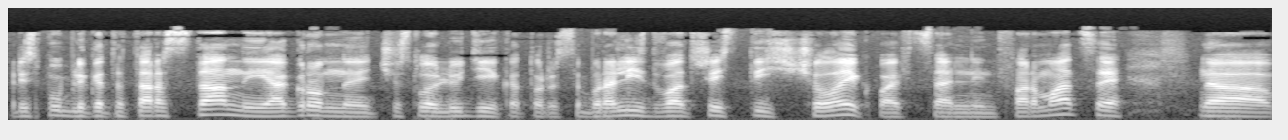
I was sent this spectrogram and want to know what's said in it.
Республика Татарстан и огромное число людей, которые собрались, 26 тысяч человек по официальной информации. Э,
